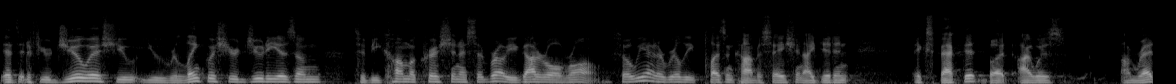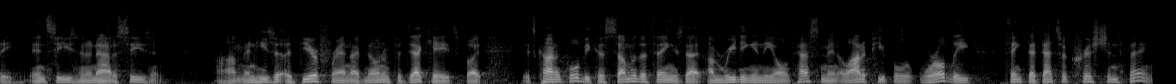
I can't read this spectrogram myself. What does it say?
that if you're Jewish, you, you relinquish your Judaism to become a Christian. I said, bro, you got it all wrong. So we had a really pleasant conversation. I didn't expect it, but I was, I'm ready, in season and out of season. Um, and he's a, a, dear friend. I've known him for decades, but it's kind of cool because some of the things that I'm reading in the Old Testament, a lot of people worldly think that that's a Christian thing.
